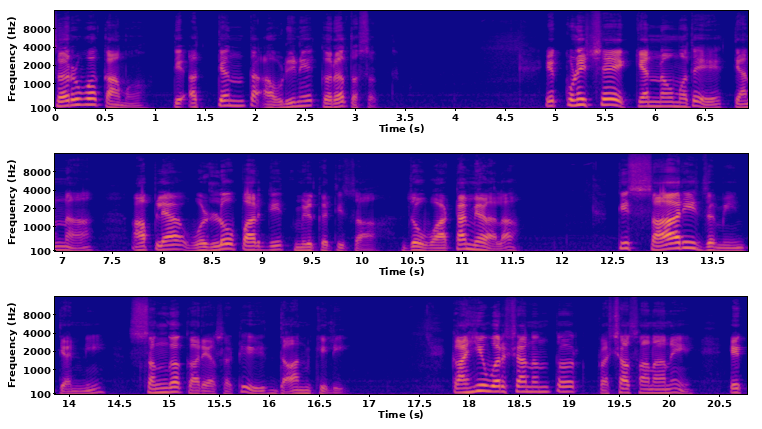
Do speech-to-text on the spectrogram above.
सर्व कामं ते अत्यंत आवडीने करत असत. एकोणीसशे एक्क्याण्णवमध्ये त्यांना आपल्या वडलोपार्जित मिळकतीचा जो वाटा मिळाला ती सारी जमीन त्यांनी संघकार्यासाठी दान केली. काही वर्षानंतर प्रशासनाने एक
